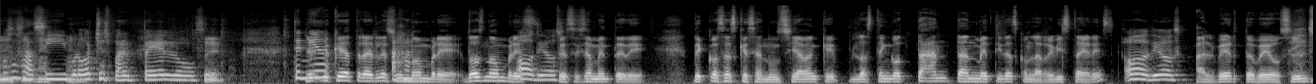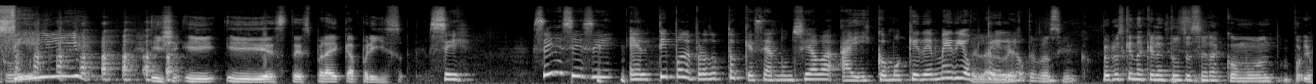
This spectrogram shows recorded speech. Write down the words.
cosas así, broches para el pelo. Sí. Yo, quería traerles un nombre, dos nombres oh, precisamente de, de, cosas que se anunciaban que las tengo tan, tan metidas con la revista Eres. Oh, Dios. Alberto Veo 5. Sí. Y, y, y, este Spray Caprice. Sí. Sí, sí, sí. El tipo de producto que se anunciaba ahí, como que de medio pelo. Pero es que en aquel entonces era común. Yo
